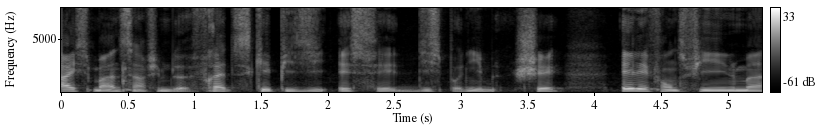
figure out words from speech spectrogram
Iceman, c'est un film de Fred Schepisi et c'est disponible chez Elephant Film.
